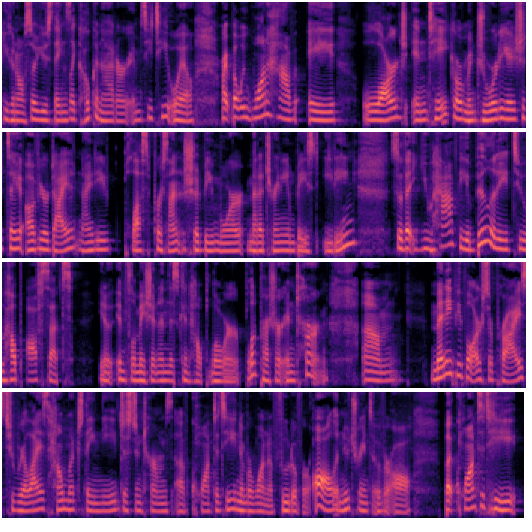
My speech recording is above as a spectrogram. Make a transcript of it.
you can also use things like coconut or MCT oil, right? But we want to have a large intake or majority, I should say, of your diet, 90 plus percent should be more Mediterranean based eating so that you have the ability to help offset, you know, inflammation and this can help lower blood pressure in turn. Um, Many people are surprised to realize how much they need just in terms of quantity, number one, of food overall and nutrients overall, but quantity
